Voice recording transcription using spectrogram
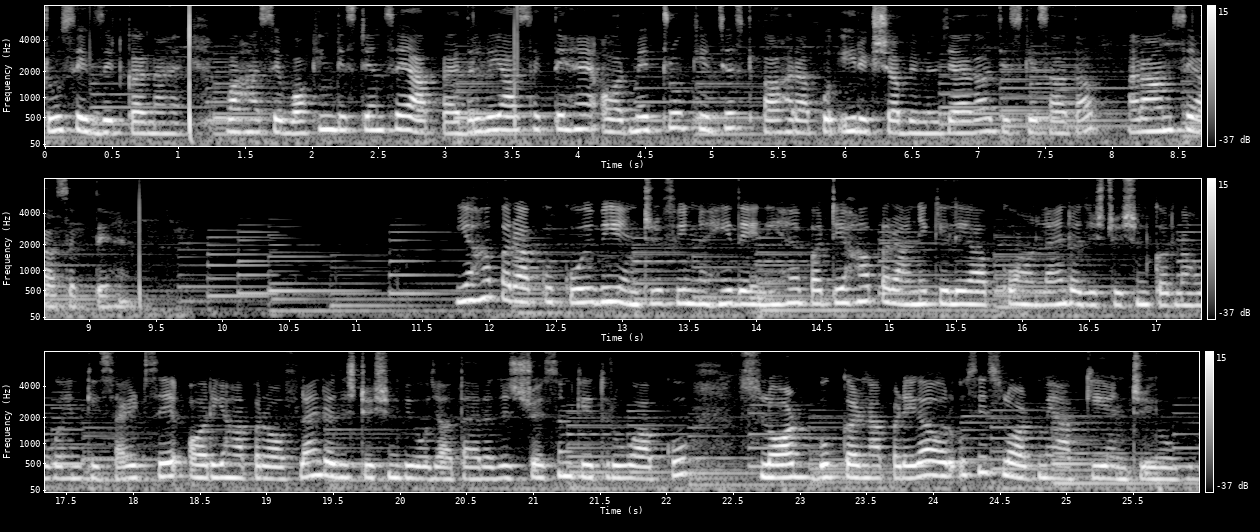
टू से एग्ज़िट करना है। वहाँ से वॉकिंग डिस्टेंस है, आप पैदल भी आ सकते हैं और मेट्रो के जस्ट बाहर आपको ई रिक्शा भी मिल जाएगा, जिसके साथ आप आराम से आ सकते हैं। यहाँ पर आपको कोई भी एंट्री फ़ी नहीं देनी है बट यहाँ पर आने के लिए आपको ऑनलाइन रजिस्ट्रेशन करना होगा इनकी साइट से और यहाँ पर ऑफलाइन रजिस्ट्रेशन भी हो जाता है। रजिस्ट्रेशन के थ्रू आपको स्लॉट बुक करना पड़ेगा और उसी स्लॉट में आपकी एंट्री होगी।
